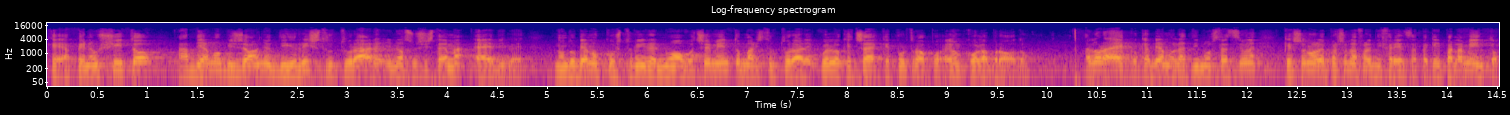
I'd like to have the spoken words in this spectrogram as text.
che è appena uscito, abbiamo bisogno di ristrutturare il nostro sistema edile. Non dobbiamo costruire nuovo cemento, ma ristrutturare quello che c'è, che purtroppo è un colabrodo. Allora ecco che abbiamo la dimostrazione che sono le persone a fare la differenza, perché il Parlamento,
